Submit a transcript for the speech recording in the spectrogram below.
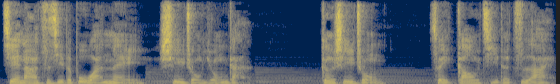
接纳自己的不完美是一种勇敢，更是一种最高级的自爱。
